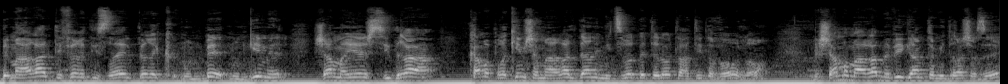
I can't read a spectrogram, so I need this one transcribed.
במהר"ל תפארת ישראל, פרק נ"ב, נ"ג, שם יש סדרה, כמה פרקים שהמהר"ל דן עם מצוות בטלות לעתיד לבוא, לא? ושם המהר"ל מביא גם את המדרש הזה,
